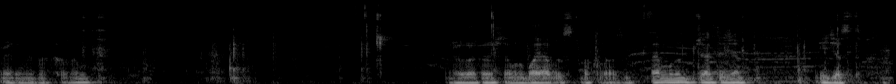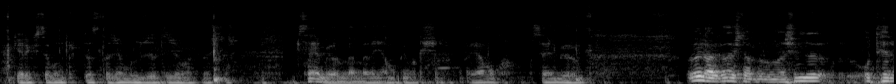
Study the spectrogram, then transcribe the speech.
Şöyle bir bakalım. Evet arkadaşlar bunu bayağı bir ısıtmak lazım. Ben bunu düzelteceğim. İyice ısıtıp. Gerekirse bunu tüpte ısıtacağım. Bunu düzelteceğim arkadaşlar. Sevmiyorum ben böyle yamuk yamuk işi. Yamuk sevmiyorum. Öyle arkadaşlar durumlar. Şimdi o ter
